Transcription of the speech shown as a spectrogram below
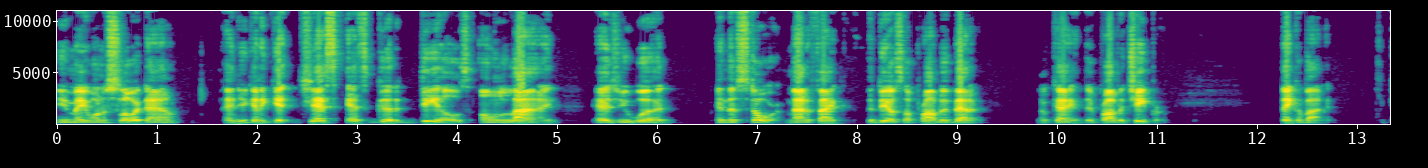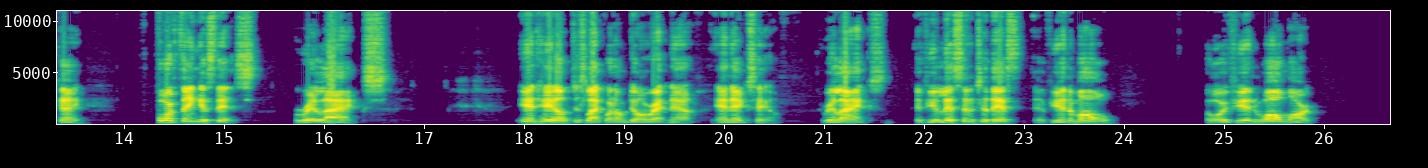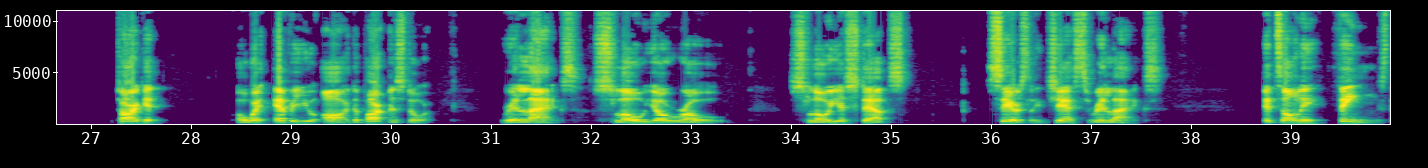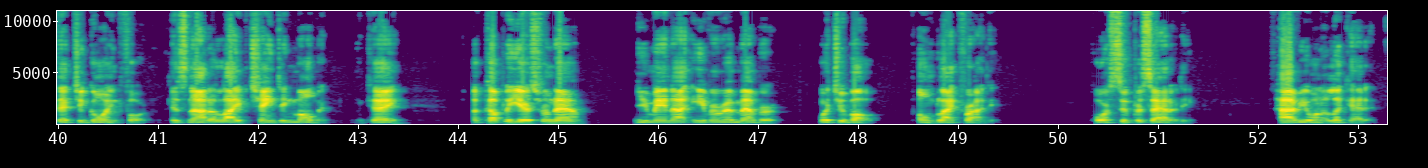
You may want to slow it down, and you're going to get just as good deals online as you would in the store. Matter of fact, the deals are probably better. Okay, they're probably cheaper. Think about it. Okay, fourth thing is this relax. Inhale, just like what I'm doing right now, and exhale. Relax. If you're listening to this, if you're in the mall, or if you're in Walmart, Target, or wherever you are, department store, relax, slow your roll, slow your steps. Seriously, just relax. It's only things that you're going for. It's not a life changing moment, okay? A couple of years from now, you may not even remember what you bought on Black Friday or Super Saturday, however you want to look at it.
